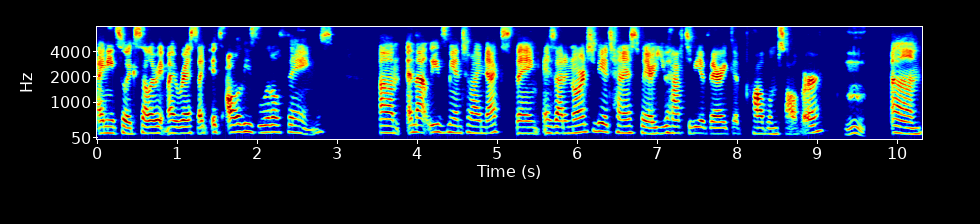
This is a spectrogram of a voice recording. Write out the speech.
I need to accelerate my wrist. Like it's all these little things. Um, and that leads me into my next thing is that in order to be a tennis player, you have to be a very good problem solver. Mm. Um,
